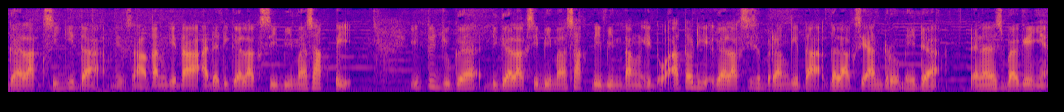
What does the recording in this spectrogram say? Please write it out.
galaksi kita. Misalkan kita ada di galaksi Bima Sakti. Itu juga di galaksi Bima Sakti bintang itu. Atau di galaksi seberang kita galaksi Andromeda dan lain sebagainya.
